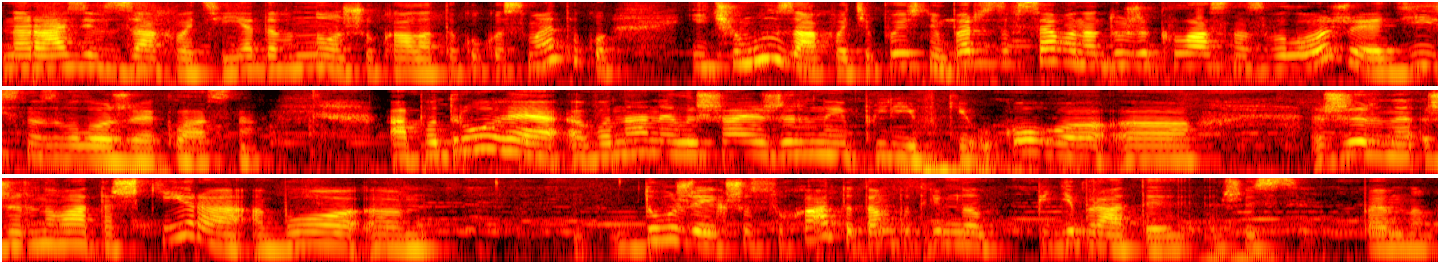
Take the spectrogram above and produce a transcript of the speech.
наразі в захваті. Я давно шукала таку косметику. І чому в захваті? Поясню, перш за все, вона дуже класно зволожує, дійсно зволожує класно. А по-друге, вона не лишає жирної плівки. У кого. Е, жирна, жирнувата шкіра, або ем, дуже, якщо суха, то там потрібно підібрати щось, певно,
